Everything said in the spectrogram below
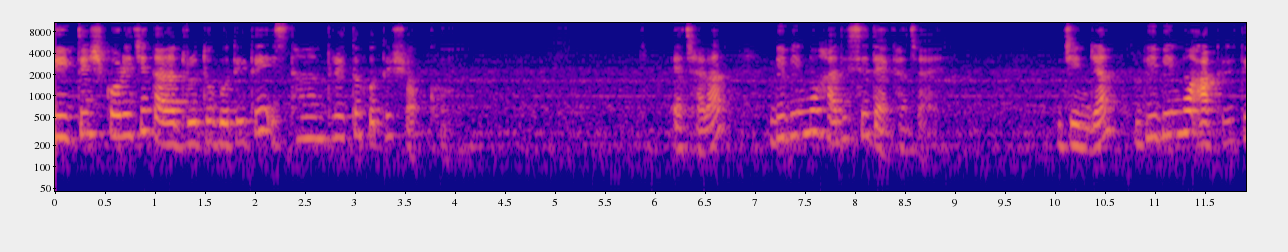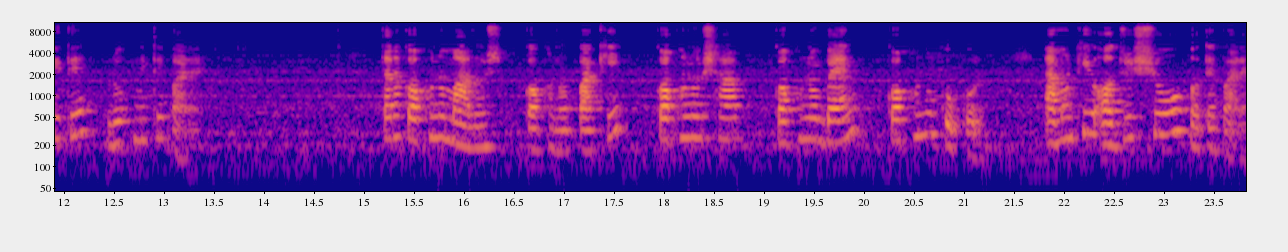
নির্দেশ করে যে তারা দ্রুত গতিতে স্থানান্তরিত হতে সক্ষম। এছাড়া বিভিন্ন হাদিসে দেখা যায়, জিনরা বিভিন্ন আকৃতিতে রূপ নিতে পারে। তারা কখনো মানুষ, কখনো পাখি, কখনো সাপ, কখনো ব্যাং কখনো কুকুর। এমনকি অদৃশ্যও হতে পারে।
